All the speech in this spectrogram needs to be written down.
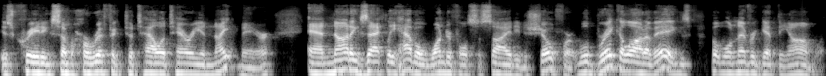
is creating some horrific totalitarian nightmare and not exactly have a wonderful society to show for it. We'll break a lot of eggs, but we'll never get the omelet.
